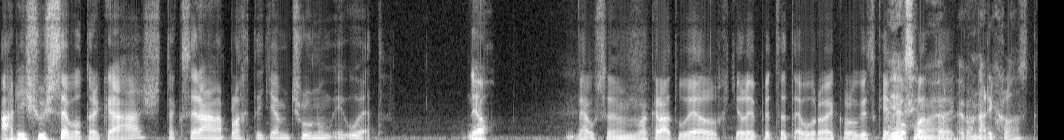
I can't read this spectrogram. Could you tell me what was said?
A když už se otrkáš, tak se dá na plachty těm člunům i ujet. Jo. Já už jsem dvakrát ujel, chtěli 500 euro ekologický a poplatek. Jako na rychlost?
